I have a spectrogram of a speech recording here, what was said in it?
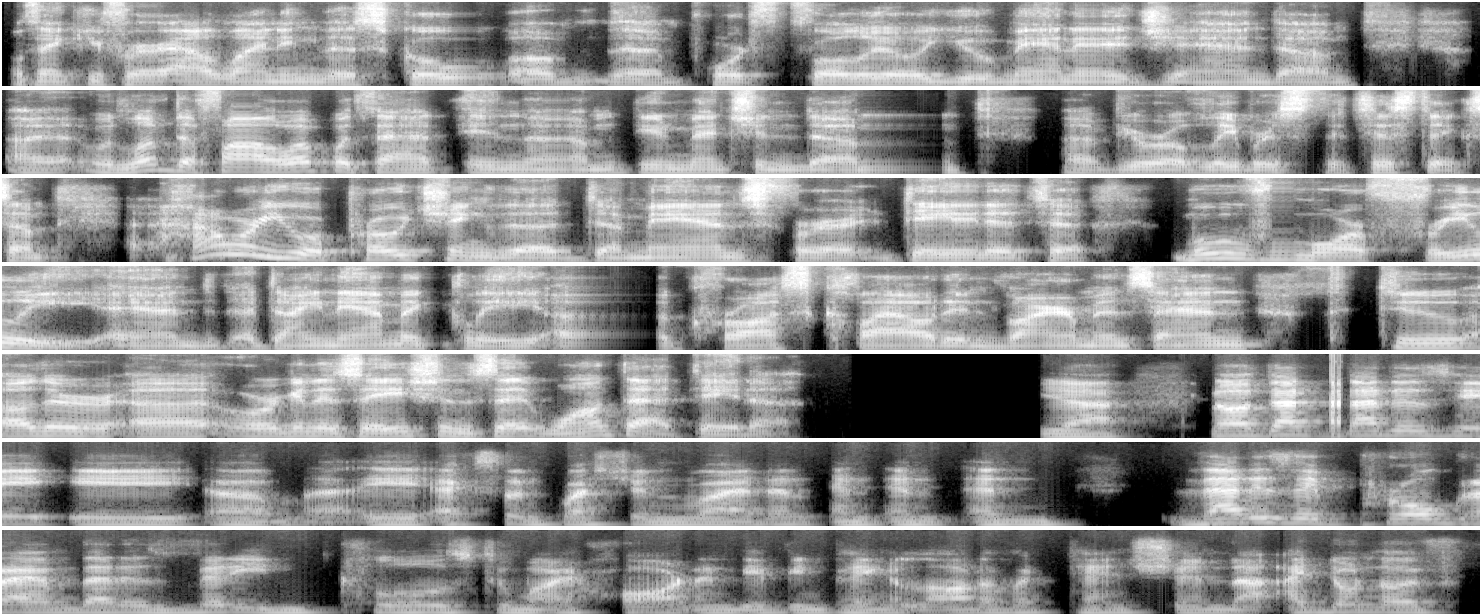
Well, thank you for outlining the scope of the portfolio you manage, and um, I would love to follow up with that. In um, you mentioned um, uh, Bureau of Labor Statistics. Um, how are you approaching the demands for data to move more freely and dynamically uh, across cloud environments and to other uh, organizations that want that data? Yeah, no, that that is a a, um, a excellent question, right? And and and and that is a program that is very close to my heart, and we've been paying a lot of attention. I don't know if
